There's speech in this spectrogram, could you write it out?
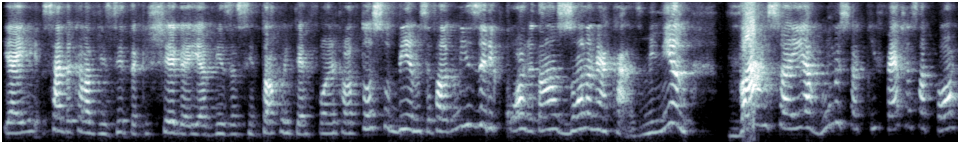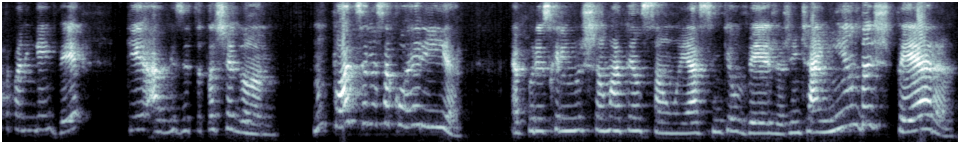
e aí, sabe aquela visita que chega e avisa assim, toca o interfone fala, tô subindo. Você fala, misericórdia, tá uma zona na minha casa. Menino, varre isso aí, arruma isso aqui, fecha essa porta para ninguém ver que a visita tá chegando. Não pode ser nessa correria. É por isso que ele nos chama a atenção. E é assim que eu vejo. A gente ainda espera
